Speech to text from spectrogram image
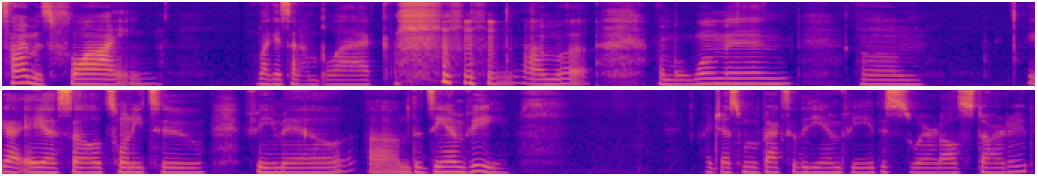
Time is flying. Like I said, I'm black. I'm a I'm a woman. Um, yeah, ASL 22, female, um, the DMV. I just moved back to the DMV. This is where it all started.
